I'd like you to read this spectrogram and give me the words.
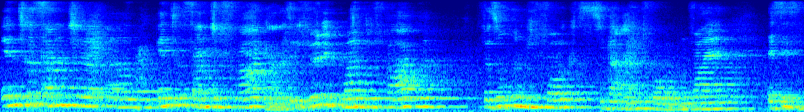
Interessante, äh, interessante Frage. Also ich würde mal die Frage versuchen, wie folgt zu beantworten, weil es ist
